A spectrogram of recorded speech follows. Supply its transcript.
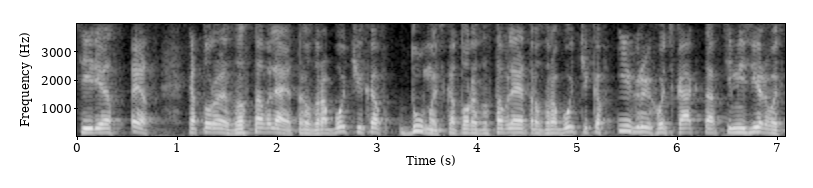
Series S, которая заставляет разработчиков думать, которая заставляет разработчиков игры хоть как-то оптимизировать,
